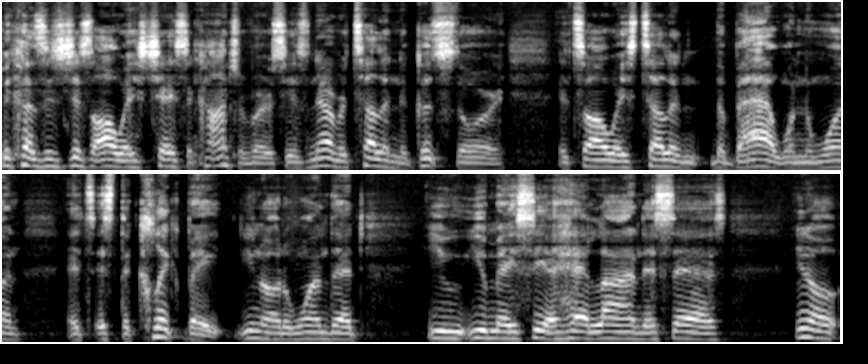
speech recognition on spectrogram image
because it's just always chasing controversy. It's never telling the good story. It's always telling the bad one, the one it's it's the clickbait, you know, the one that you you may see a headline that says, you know,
